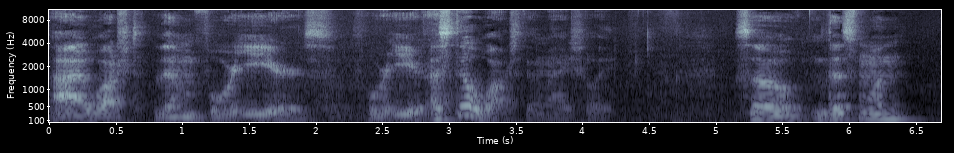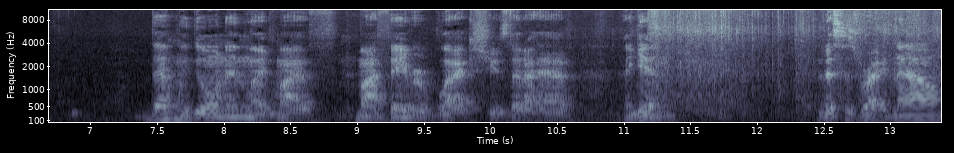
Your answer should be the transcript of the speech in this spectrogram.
I watched them for years, for years. I still watch them, actually. So this one, definitely going in like my my favorite black shoes that I have. Again, this is right now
